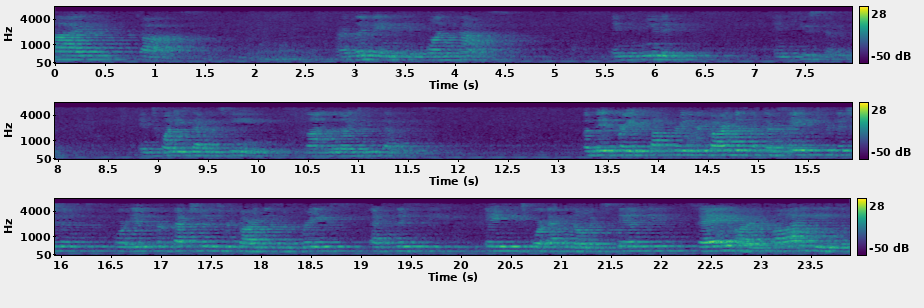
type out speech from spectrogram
five dogs are living in one house, in community, in Houston, in 2017, not in the 1970s. Amid great suffering, regardless of their faith traditions or imperfections, regardless of race, ethnicity, age, or economic standing, they are embodying the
